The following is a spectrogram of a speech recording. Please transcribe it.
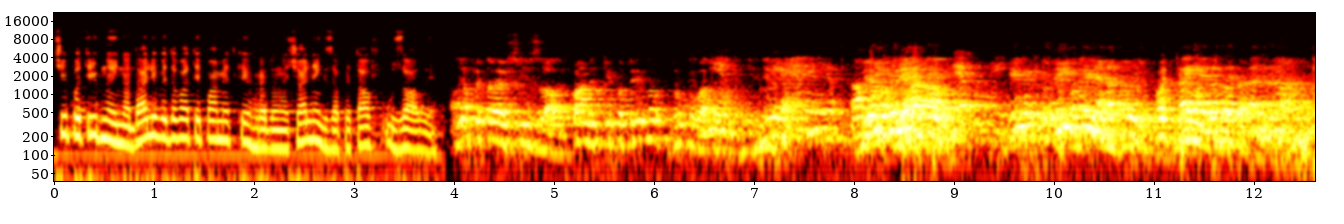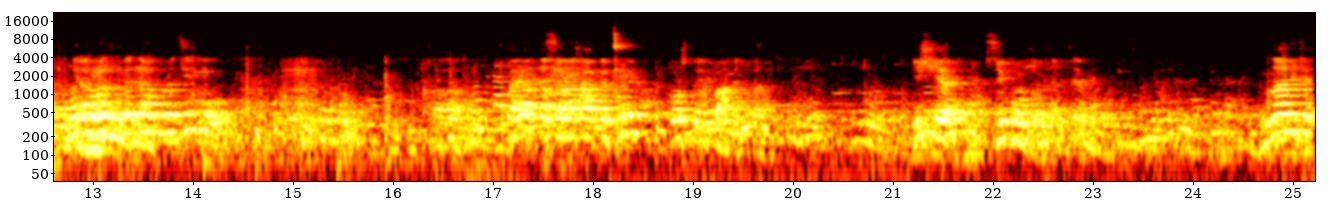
Чи потрібно й надалі видавати пам'ятки, градоначальник запитав у зали. Я питаю всі зали, пам'ятки потрібно друкувати? Я вас питав про ціну. Порядка 40 копійок коштує пам'ятка. І ще секунду. Навіть як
